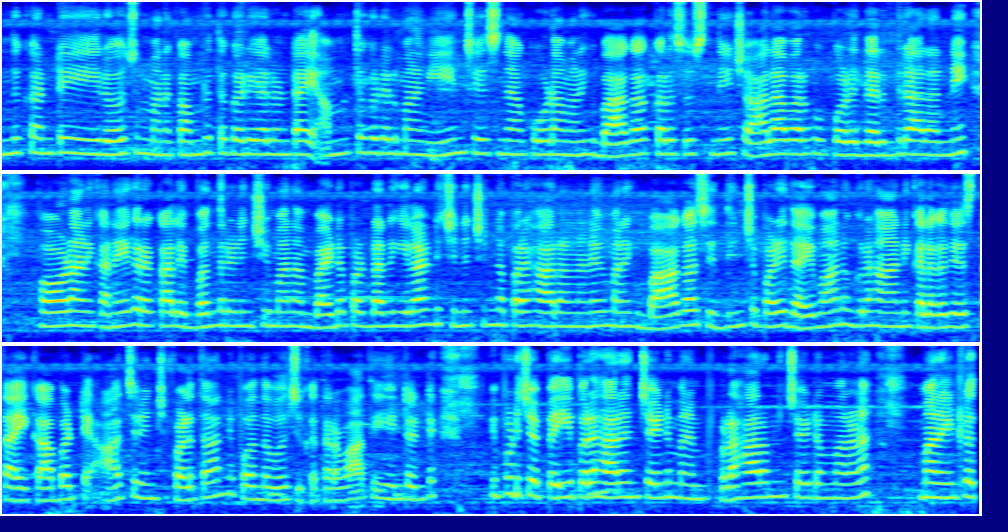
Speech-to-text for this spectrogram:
ఎందుకంటే ఈరోజు మనకు అమృత గడియలు ఉంటాయి. అమృత గడియలు మనం ఏం చేసినా కూడా మనకి బాగా కలిసి వస్తుంది. చాలా వరకు కూడా దరిద్రాలన్నీ పోవడానికి అనేక రకాల ఇబ్బందుల నుంచి మనం బయటపడడానికి ఇలాంటి చిన్న చిన్న పరిహారాలు అనేవి మనకి బాగా సిద్ధించబడి దైవానుగ్రహాన్ని కలగజేస్తాయి. కాబట్టి ఆచరించి ఫలితాన్ని పొందవచ్చు. ఇక తర్వాత ఏంటంటే ఇప్పుడు చెప్పే ఈ పరిహారం చేయండి. మనం ప్రహారం చేయడం వలన మన ఇంట్లో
